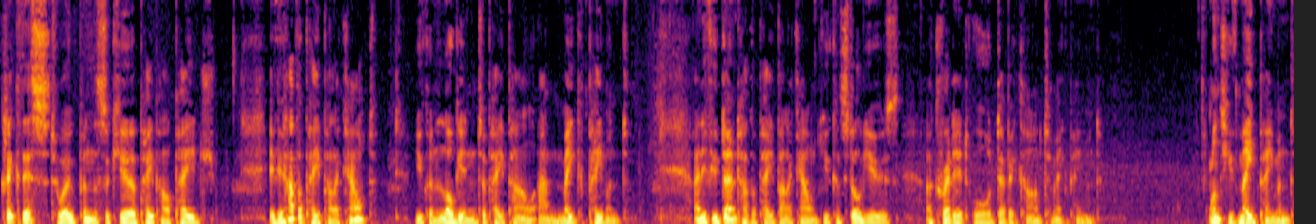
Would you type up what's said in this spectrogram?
Click this to open the secure PayPal page. If you have a PayPal account, you can log in to PayPal and make payment. And if you don't have a PayPal account, you can still use a credit or debit card to make payment. Once you've made payment,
